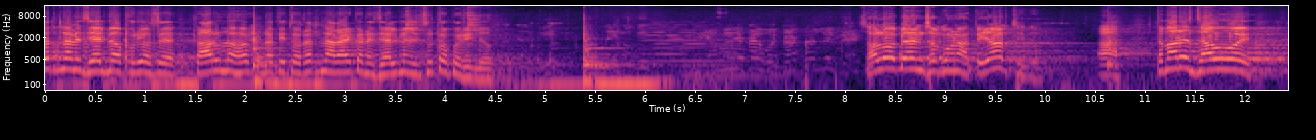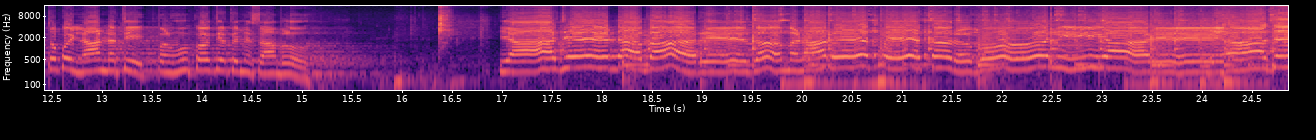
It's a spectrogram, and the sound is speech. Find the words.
રત્નાને જેલમાં પૂર્યો છે. તારુંનો હક નથી તો રત્ના રાયકાને જેલમાં છૂટો કરી દો ચાલો બેન સગુણા તૈયાર થઈ જાઓ. હા તમારે જવું હોય તો કોઈ ના નથી પણ હું કહું તે તમે સાંભળો. યાજે ડાબા રે જમણા રે પેતર બોલિયા રે. યાજે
